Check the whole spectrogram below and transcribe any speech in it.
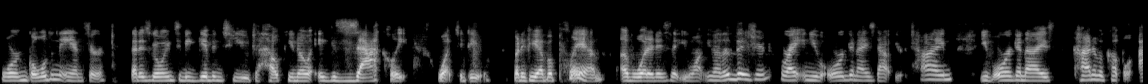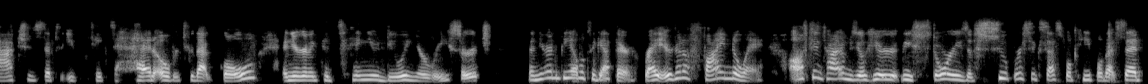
or golden answer that is going to be given to you to help you know exactly what to do. But if you have a plan of what it is that you want, you have a vision, right? And you've organized out your time, you've organized kind of a couple action steps that you can take to head over to that goal, and you're going to continue doing your research, then you're going to be able to get there, right? You're going to find a way. Oftentimes, you'll hear these stories of super successful people that said,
